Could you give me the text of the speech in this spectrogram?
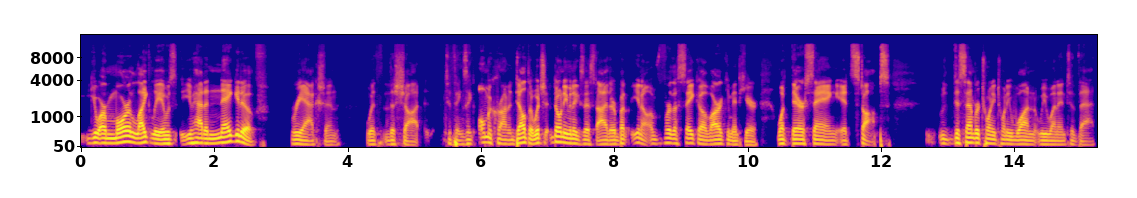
you are more likely, it was you had a negative reaction with the shot to things like Omicron and Delta, which don't even exist either. But you know, for the sake of argument here, what they're saying it stops. December 2021, we went into that.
